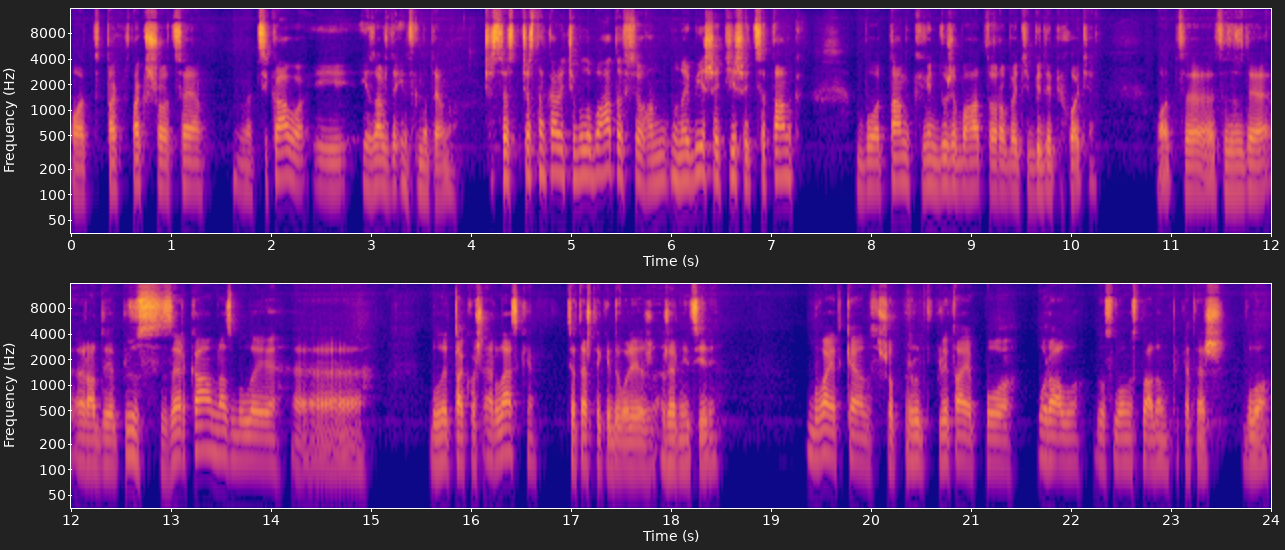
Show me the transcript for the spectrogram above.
От так, так що це цікаво і, і завжди інформативно. Чесно, кажучи, було багато всього. Ну, найбільше тішить це танк, бо танк він дуже багато робить біди піхоті. От е, це завжди радує. Плюс ЗРК у нас були, е, були також РЛСки. Це теж такі доволі жирні цілі. Буває таке, що при- прилітає по Уралу з особовим складом, таке теж було.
